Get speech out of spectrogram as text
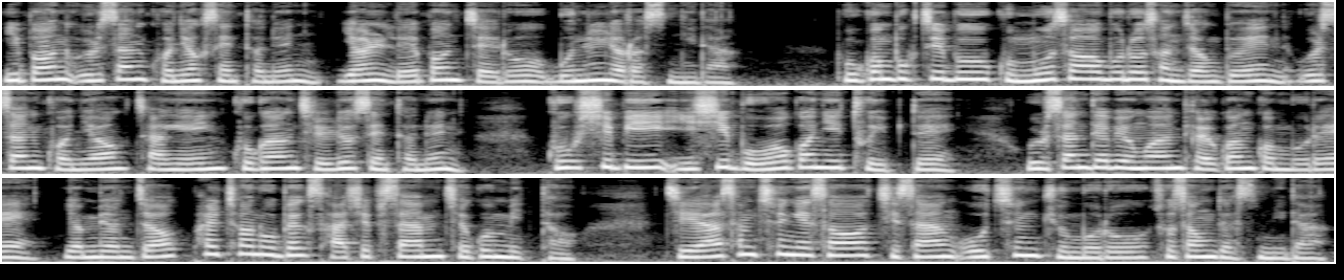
이번 울산 권역센터는 14번째로 문을 열었습니다. 보건복지부 공모사업으로 선정된 울산 권역 장애인 구강진료센터는 국 12 25억 원이 투입돼 울산대병원 별관 건물에 연면적 8,543제곱미터, 지하 3층에서 지상 5층 규모로 조성됐습니다.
